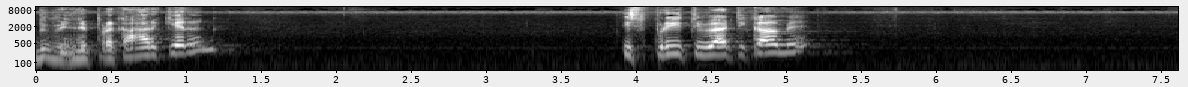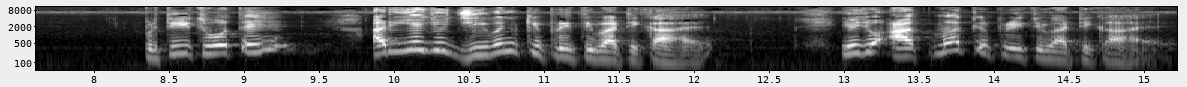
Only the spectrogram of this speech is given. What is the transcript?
विभिन्न प्रकार के रंग। इस प्रीति वाटिका में प्रतीत होते हैं। और ये जो जीवन की प्रीति वाटिका है, ये जो आत्मा की प्रीति वाटिका है,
